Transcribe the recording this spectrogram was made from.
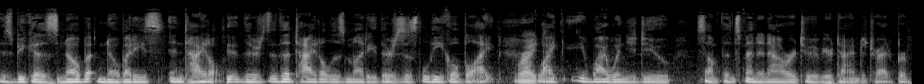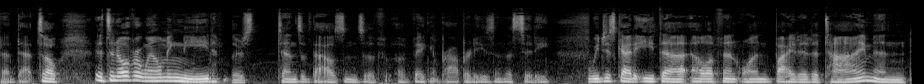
is because nobody, nobody's entitled. There's the title is muddy. There's this legal blight. Right. Like why wouldn't you do something? Spend an hour or two of your time to try to prevent that. So it's an overwhelming need. There's tens of thousands of, of vacant properties in the city. We just got to eat the elephant one bite at a time, and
